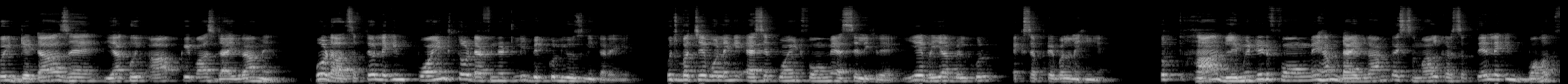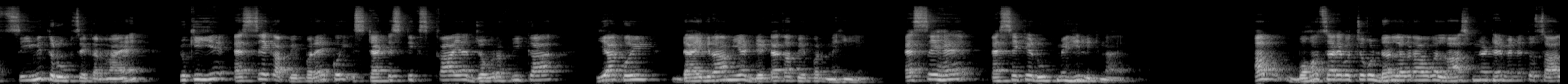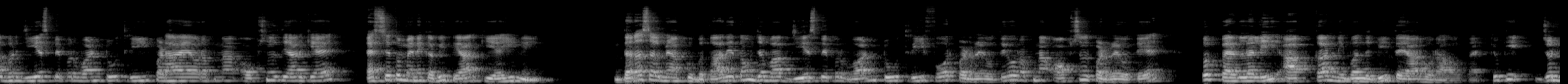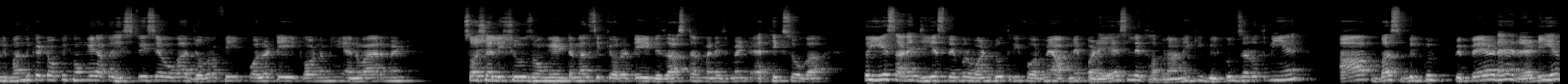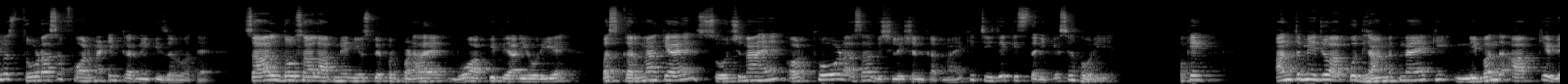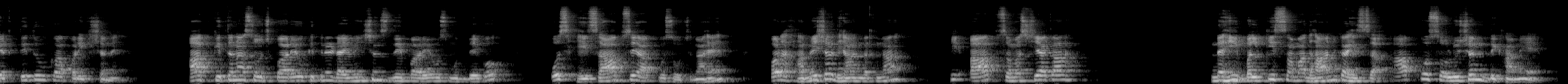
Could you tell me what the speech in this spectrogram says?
कोई डेटाज है या कोई आपके पास डायग्राम है, वो डाल सकते हो, लेकिन पॉइंट तो डेफिनेटली बिल्कुल यूज़ नहीं करेंगे। कुछ बच्चे बोलेंगे, ऐसे पॉइंट फॉर्म में ऐसे लिख रहे हैं। ये भैया बिल्कुल एक्सेप्टेबल नहीं है। तो हाँ लिमिटेड फॉर्म में हम डायग्राम का इस्तेमाल कर सकते हैं, लेकिन बहुत सीमित रूप से करना है, क्योंकि ये ऐसे का पेपर है, कोई स्टैटिस्टिक्स का या ज्योग्राफी का या कोई डायग्राम या डेटा का पेपर नहीं है। ऐसे है ऐसे के रूप में ही लिखना है। अब बहुत सारे बच्चों को डर लग रहा होगा लास्ट मिनट है, मैंने तो साल भर GS paper one two three पढ़ा है और अपना ऑप्शनल तैयार किया है। ऐसे तो मैंने कभी तैयार किया ही नहीं। दरअसल मैं आपको बता देता हूँ, जब आप GS paper one two three four पढ़ रहे होते हैं और अपना ऑप्शनल पढ़ रहे होते हैं तो पैरेलल आपका निबंध भी तैयार हो रहा होता है। क्योंकि जो निबंध के टॉपिक होंगे, या तो हिस्ट्री से होगा geography polity economy environment social issues होंगे internal security disaster management ethics होगा। तो ये सारे GS paper one two three four में आपने पढ़े हैं, इसलिए घबराने की बिल्कुल ज़रूरत नहीं है। आप बस बिल्कुल प्रिपेयर्ड है रेडी है, बस थोड़ा सा फॉर्मेटिंग करने की ज़रूरत है। साल, दो साल आपने न्यूज़पेपर पढ़ा है, वो आपकी तैयारी हो रही है। बस करना क्या है? सोचना है और थोड़ा सा विश्लेषण करना है कि चीज़ें किस तरीके से हो रही है। ओके? अंत में जो आपको ध्यान रखना है कि निबंध आपके व्यक्तित्व का परीक्षण है। आप कितना सोच पा रहे हो, कितने डायमेंशंस दे पा रहे हो उस मुद्दे को, उस हिसाब से आपको सोचना है और हमेशा ध्यान रखना कि आप समस्या का नहीं, बल्कि समाधान का हिस्सा, आपको सॉल्यूशन दिखाने हैं।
